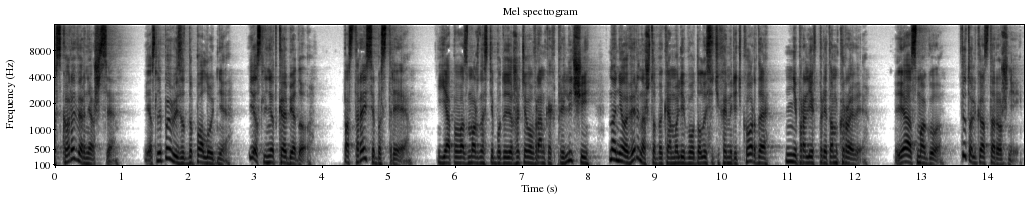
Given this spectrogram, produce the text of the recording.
скоро вернешься? Если повезет до полудня. Если нет, к обеду. Постарайся быстрее. Я по возможности буду держать его в рамках приличий, но не уверена, чтобы кому-либо удалось утихомирить Корда, не пролив при этом крови. Я смогу. Ты только осторожней».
